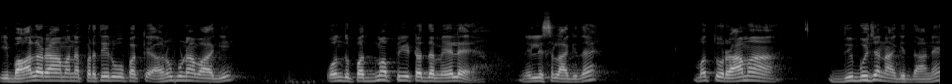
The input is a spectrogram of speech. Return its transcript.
ಈ ಬಾಲರಾಮನ ಪ್ರತಿರೂಪಕ್ಕೆ ಅನುಗುಣವಾಗಿ ಒಂದು ಪದ್ಮಪೀಠದ ಮೇಲೆ ನಿಲ್ಲಿಸಲಾಗಿದೆ ಮತ್ತು ರಾಮ ದ್ವಿಭುಜನಾಗಿದ್ದಾನೆ,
